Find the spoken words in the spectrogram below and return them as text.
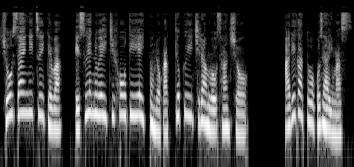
詳細については、SNH48 の楽曲一覧を参照。ありがとうございます。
